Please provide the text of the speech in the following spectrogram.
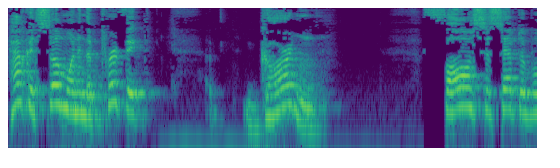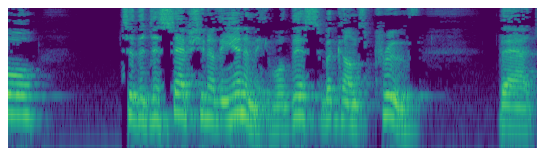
How could someone in the perfect garden fall susceptible to the deception of the enemy. Well, this becomes proof that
